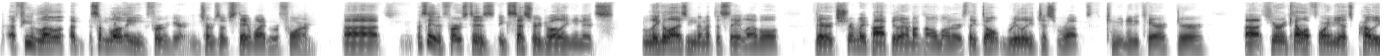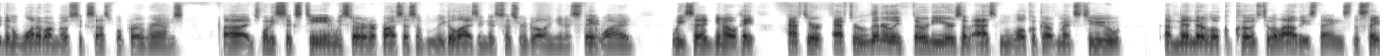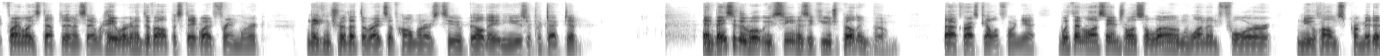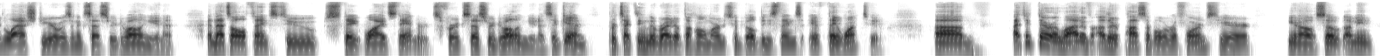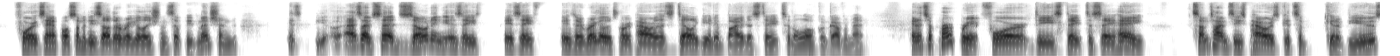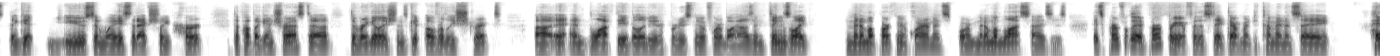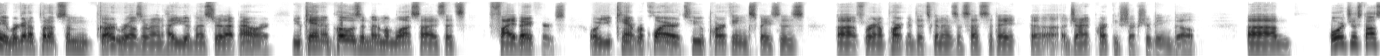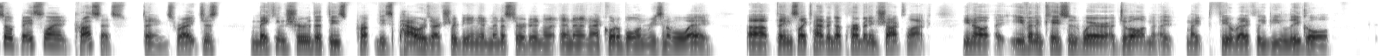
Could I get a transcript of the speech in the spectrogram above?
a few low, uh, some low hanging fruit here in terms of statewide reform. Uh, I'd say the first is accessory dwelling units, legalizing them at the state level. They're extremely popular among homeowners. They don't really disrupt community character. Uh, here in California, it's probably been one of our most successful programs Uh, in 2016, we started a process of legalizing accessory dwelling units statewide. We said, you know, hey, after after literally 30 years of asking local governments to amend their local codes to allow these things, the state finally stepped in and said, hey, we're going to develop a statewide framework, making sure that the rights of homeowners to build ADUs are protected. And basically, what we've seen is a huge building boom uh, across California. Within Los Angeles alone, one in four new homes permitted last year was an accessory dwelling unit. And that's all thanks to statewide standards for accessory dwelling units. Again, protecting the right of the homeowner to build these things if they want to. Um, I think there are a lot of other possible reforms here. You know, so I mean, for example, some of these other regulations that we've mentioned, it's as I've said, zoning is a is a is a regulatory power that's delegated by the state to the local government, and it's appropriate for the state to say, hey, sometimes these powers get get abused. They get used in ways that actually hurt the public interest. Uh, the regulations get overly strict uh, and, and block the ability to produce new affordable housing. Things like minimum parking requirements or minimum lot sizes. It's perfectly appropriate for the state government to come in and say, hey, we're going to put up some guardrails around how you administer that power. You can't impose a minimum lot size that's five acres, or you can't require two parking spaces uh, for an apartment that's going to necessitate a, a, giant parking structure being built. Um, or just also baseline process things, right? Just making sure that these these powers are actually being administered in, a, in an equitable and reasonable way. Uh, things like having a permitting shot clock. You know, even in cases where a development might, might theoretically be legal,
